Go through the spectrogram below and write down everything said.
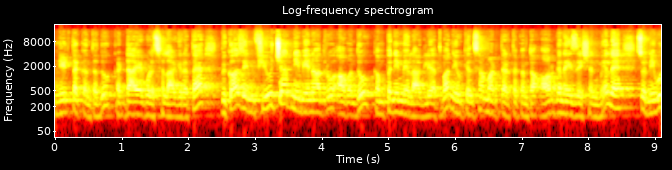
ನೀಡ್ತಕ್ಕಂಥದ್ದು ಕಡ್ಡಾಯಗೊಳಿಸಲಾಗಿರುತ್ತೆ. ಬಿಕಾಸ್ ಇನ್ ಫ್ಯೂಚರ್ ನೀವೇನಾದರೂ ಆ ಒಂದು ಕಂಪನಿ ಮೇಲಾಗಲಿ ಅಥವಾ ನೀವು ಕೆಲಸ ಮಾಡ್ತಾ ಇರ್ತಕ್ಕಂಥ ಆರ್ಗನೈಸೇಷನ್ ಮೇಲೆ ಸೊ ನೀವು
